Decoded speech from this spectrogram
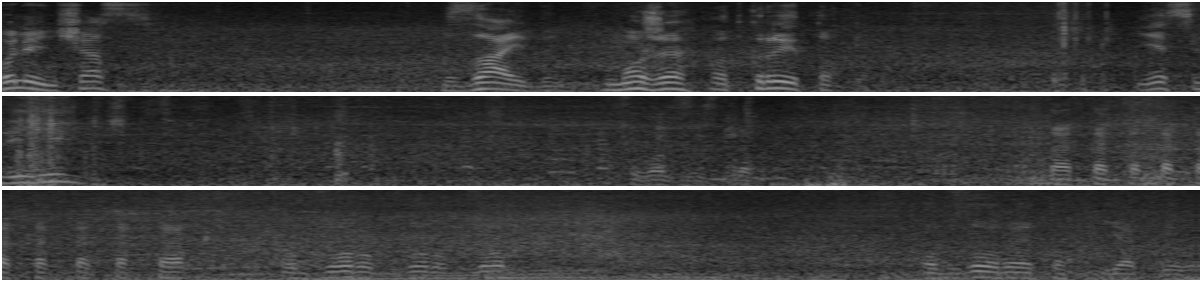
Блін, зараз зайдемо. Може відкрито. Якщо ні. Чувак застряг. Так, так, так, так, так, так, так, так, так. Обзор, обзор, обзор. Обзор это, як його.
